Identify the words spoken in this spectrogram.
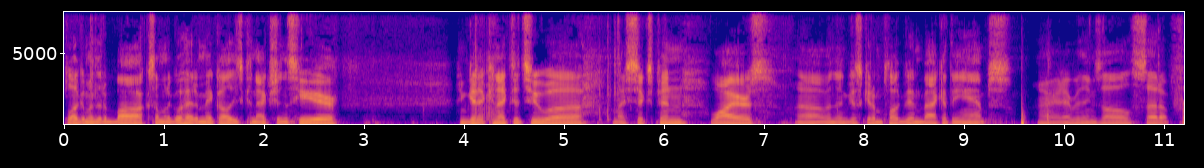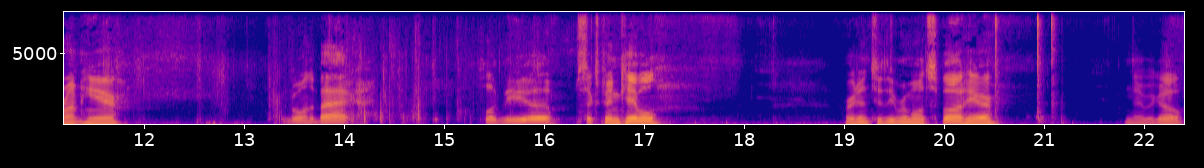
plug them into the box. I'm going to go ahead and make all these connections here and get it connected to uh, my six pin wires uh, and then just get them plugged in back at the amps All right, everything's all set up front here. Go in the back, plug the uh, six pin cable right into the remote spot here. There we go.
